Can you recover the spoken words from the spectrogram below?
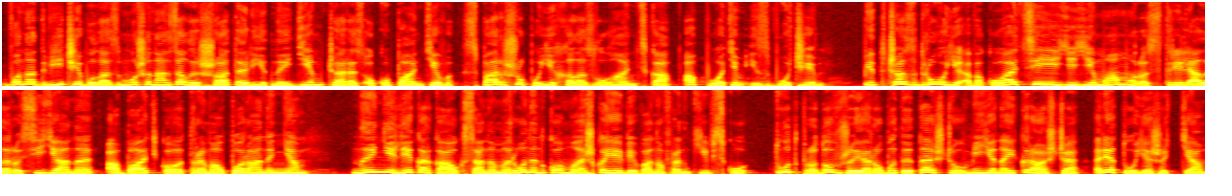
Вона двічі була змушена залишати рідний дім через окупантів. Спершу поїхала з Луганська, а потім із Бучі. Під час другої евакуації її маму розстріляли росіяни, а батько отримав поранення. Нині лікарка Оксана Мироненко мешкає в Івано-Франківську. Тут продовжує робити те, що вміє найкраще рятує життя.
